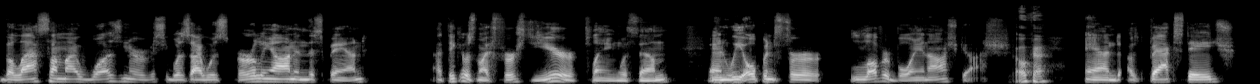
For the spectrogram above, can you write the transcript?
the last time I was nervous was I was early on in this band. I think it was my first year playing with them, and we opened for Loverboy in Oshkosh. Okay. And I was backstage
